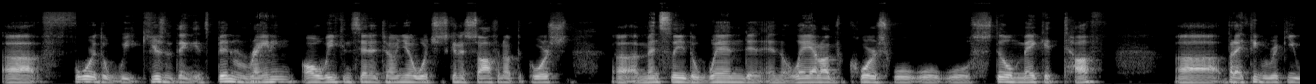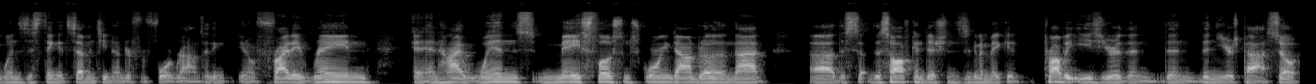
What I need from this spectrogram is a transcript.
uh, for the week. Here's the thing it's been raining all week in San Antonio, which is going to soften up the course uh, immensely. The wind and, and, the layout of the course will, will, will still make it tough. Uh, but I think Rickie wins this thing at 17 under for four rounds. I think, you know, Friday rain and, and high winds may slow some scoring down. But other than that, uh, the the soft conditions is going to make it probably easier than than than years past. So,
